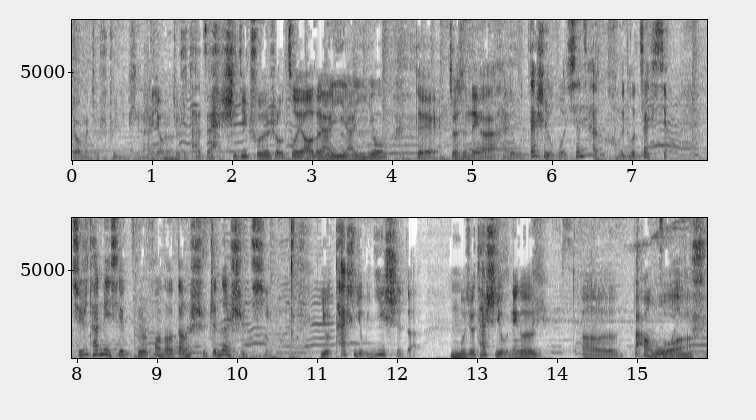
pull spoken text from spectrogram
要么就是祝你平安，要么就是他在 世纪初的时候作妖的、那呀个咿呀咿哟，对，就是那个海流。但是我现在回头再想，其实他那些歌放到当时真的是挺有，他是有意识的。嗯我觉得他是有那个呃把握意识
